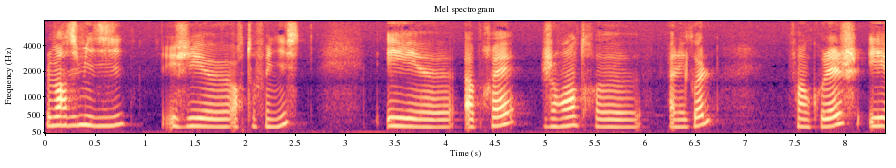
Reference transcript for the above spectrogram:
le mardi midi, j'ai euh, orthophoniste. Et euh, après, je rentre euh, à l'école, enfin au collège, et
